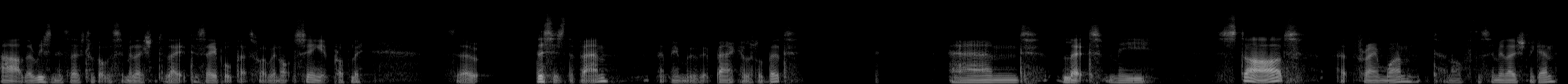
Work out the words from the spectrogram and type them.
Ah, the reason is I've still got the simulation delay disabled, that's why we're not seeing it properly. So this is the fan let me move it back a little bit. And let me start at frame 1 turn off the simulation again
